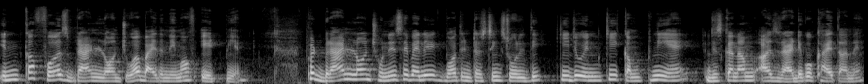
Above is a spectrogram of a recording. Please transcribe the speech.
इनका फ़र्स्ट ब्रांड लॉन्च हुआ by the name of 8 PM but brand launch होने से पहले एक बहुत इंटरेस्टिंग स्टोरी थी कि जो इनकी कंपनी है, जिसका नाम आज रेडिको खायतान है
